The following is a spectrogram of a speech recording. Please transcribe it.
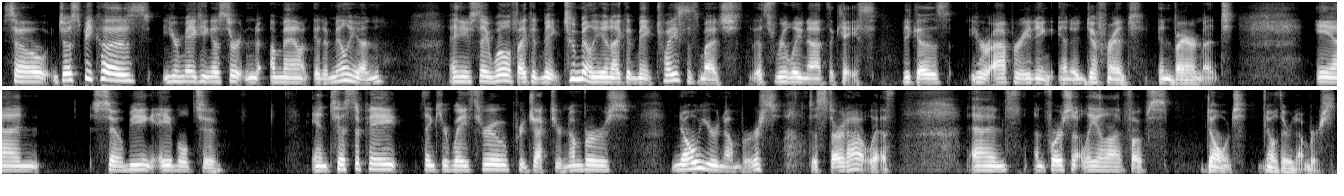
So just because you're making a certain amount at a million and you say, well, if I could make 2 million, I could make twice as much, that's really not the case because you're operating in a different environment. And so being able to anticipate, think your way through, project your numbers, know your numbers to start out with. And unfortunately, a lot of folks don't know their numbers.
